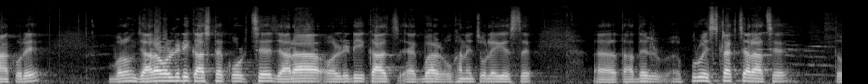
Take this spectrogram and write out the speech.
না করে, বরং যারা অলরেডি কাজটা করছে, যারা অলরেডি কাজ একবার ওখানে চলে গেছে তাদের পুরো স্ট্রাকচার আছে। তো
